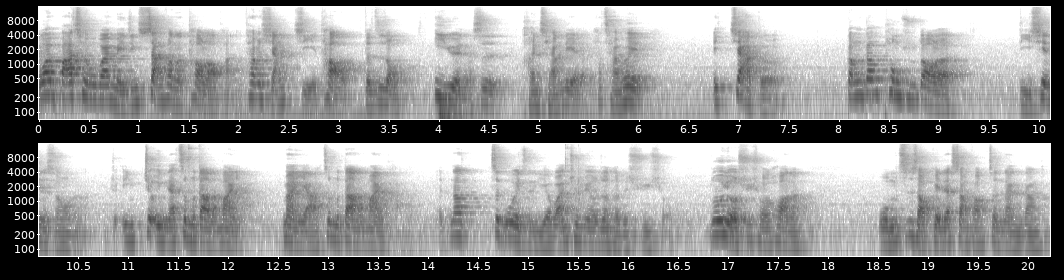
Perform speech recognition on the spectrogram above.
万八千五百美金上方的套牢盘，他们想解套的这种意愿呢是很强烈的，它才会，哎，价格刚刚碰触到了底线的时候呢，就引就引来这么大的卖卖压，这么大的卖盘，那这个位置也完全没有任何的需求，如果有需求的话呢？我们至少可以在上方震荡当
